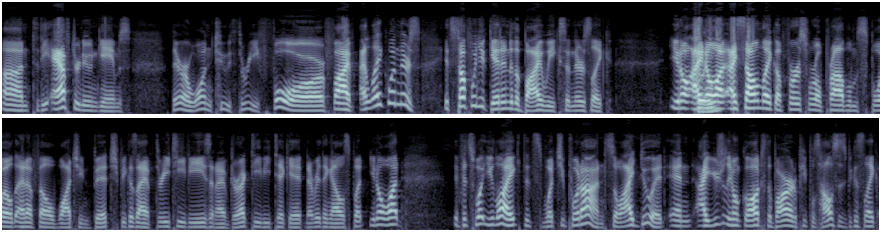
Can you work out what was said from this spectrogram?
on to the afternoon games. There are one, two, three, four, five. I like when there's. It's tough when you get into the bye weeks and there's like, you know, I know I, I sound like a first world problem spoiled NFL watching bitch because I have three TVs and I have DirecTV ticket and everything else. But you know what? If it's what you like, that's what you put on. So I do it, and I usually don't go out to the bar or to people's houses because like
